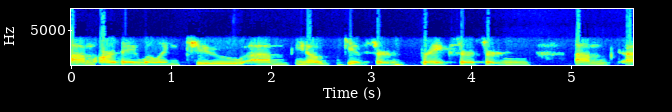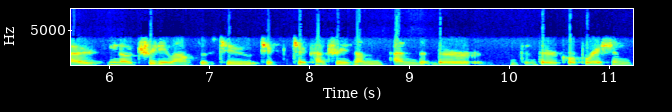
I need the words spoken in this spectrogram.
um, are they willing to um, you know give certain breaks or certain um, uh, you know treaty allowances to, to, to countries and, and their their corporations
